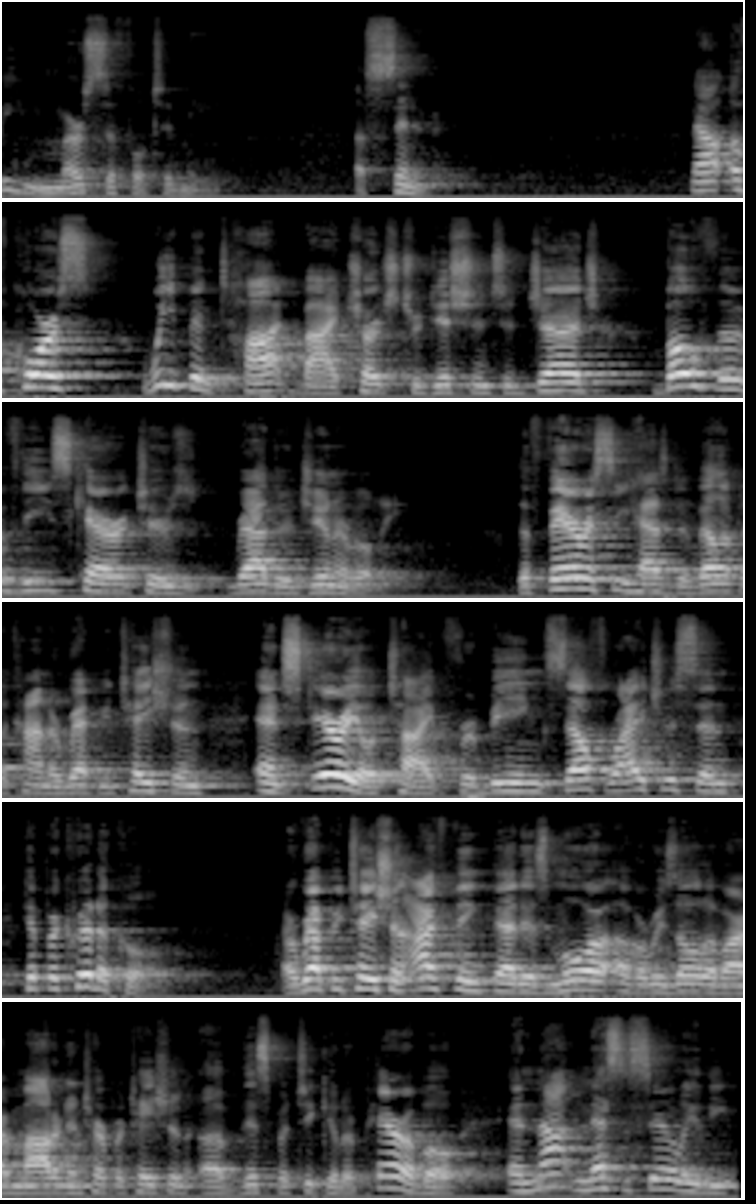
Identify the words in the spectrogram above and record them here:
be merciful to me, a sinner. Now, of course, we've been taught by church tradition to judge both of these characters rather generally. The Pharisee has developed a kind of reputation and stereotype for being self righteous and hypocritical. A reputation, I think, that is more of a result of our modern interpretation of this particular parable and not necessarily the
